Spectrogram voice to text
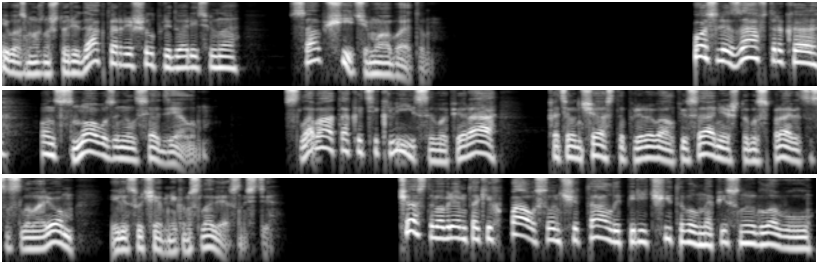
и, возможно, что редактор решил предварительно сообщить ему об этом. После завтрака он снова занялся делом. Слова так и текли с его пера, хотя он часто прерывал писание, чтобы справиться со словарем или с учебником словесности. Часто во время таких пауз он читал и перечитывал написанную главу.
